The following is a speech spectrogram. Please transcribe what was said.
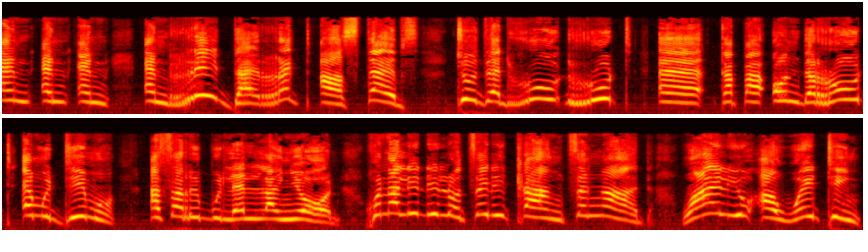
And and and and redirect our steps to that root root eh kapa on the road a sa re bulellang yona. Go na le dilo tse di tlang tse ngata. While you are waiting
